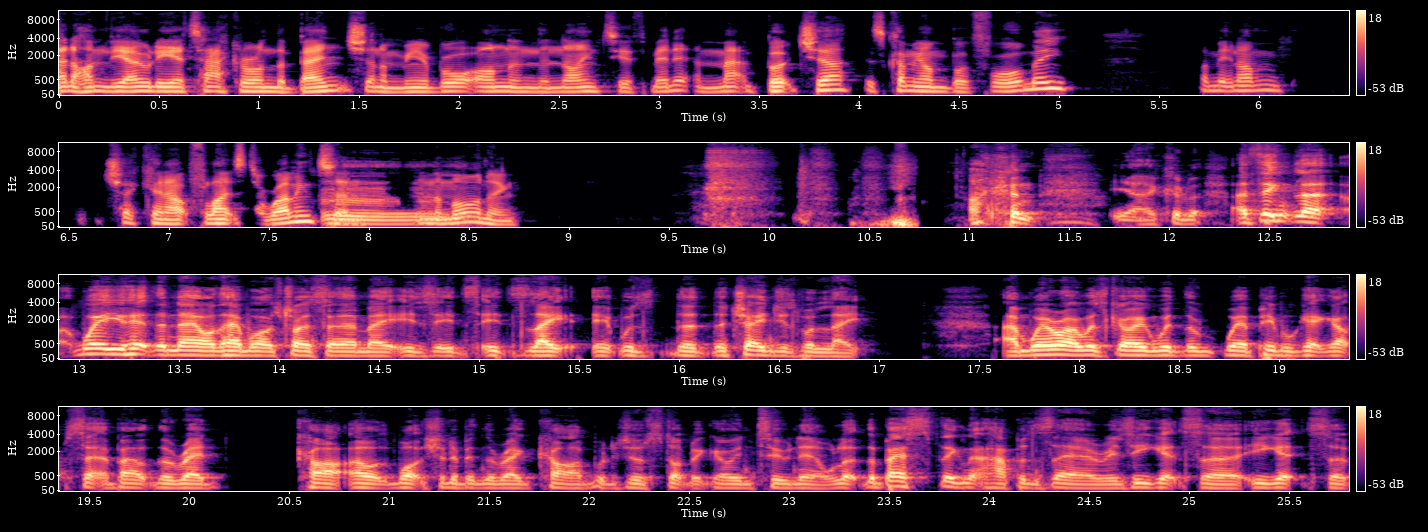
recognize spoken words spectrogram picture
and I'm the only attacker on the bench, and I'm being brought on in the 90th minute, and Matt Butcher is coming on before me. I mean, I'm checking out flights to Wellington in the Mm. morning. I can, yeah, I could. I think that where you hit the nail on the head. What I was trying to say there, mate, is it's it's late. It was the the changes were late, and where I was going with the where people getting upset about the red card, oh, what should have been the red card would have stopped it going two 0 Look, the best thing that happens there is he gets a he gets a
